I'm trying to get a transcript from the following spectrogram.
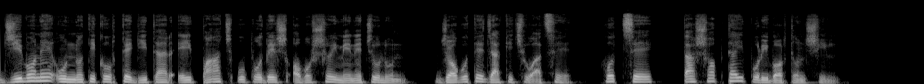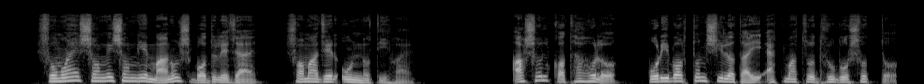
জীবনে উন্নতি করতে গীতার এই পাঁচ উপদেশ অবশ্যই মেনে চলুন, জগতে যা কিছু আছে, হচ্ছে, তা সবটাই পরিবর্তনশীল। সময়ের সঙ্গে সঙ্গে মানুষ বদলে যায়, সমাজের উন্নতি হয়। আসল কথা হল, পরিবর্তনশীলতাই একমাত্র ধ্রুব সত্য।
